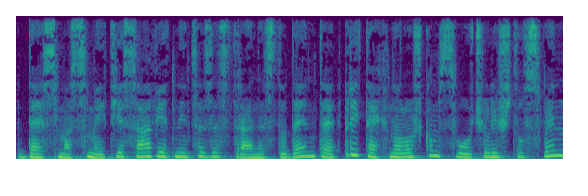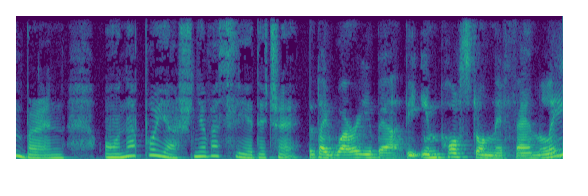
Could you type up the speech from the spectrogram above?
Desma Smith je savjetnica za strane studente pri tehnološkom sveučilištu Swinburne. Ona pojašnjava sljedeće. They worry about the impost on their family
